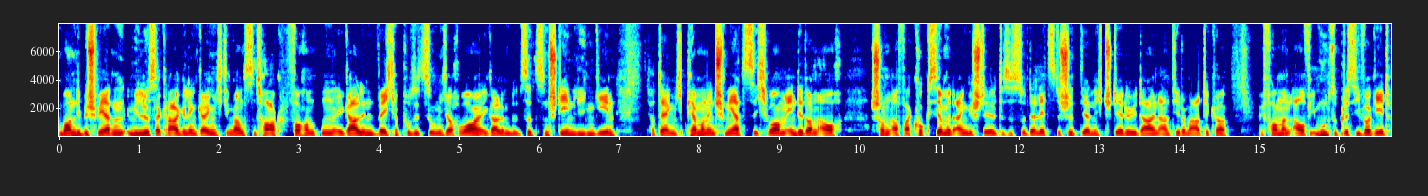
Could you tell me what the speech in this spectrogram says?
waren die Beschwerden im Iliosakralgelenk eigentlich den ganzen Tag vorhanden, egal in welcher Position ich auch war, egal im Sitzen, Stehen, Liegen, Gehen. Ich hatte eigentlich permanent Schmerz. Ich war am Ende dann auch schon auf Akoxia mit eingestellt. Das ist so der letzte Schritt der nicht steroidalen Antirheumatika, bevor man auf Immunsuppressiva geht,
